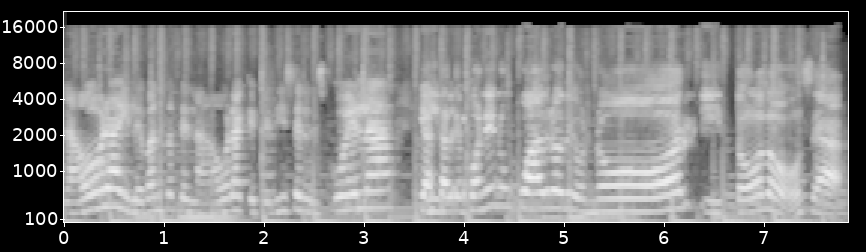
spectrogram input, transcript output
la hora y levántate en la hora que te dice la escuela. Y hasta te ponen un cuadro de honor y todo, o sea.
